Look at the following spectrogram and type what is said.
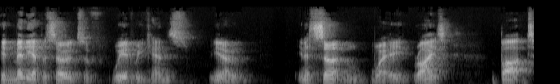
in many episodes of Weird Weekends. You know, in a certain way, right? But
